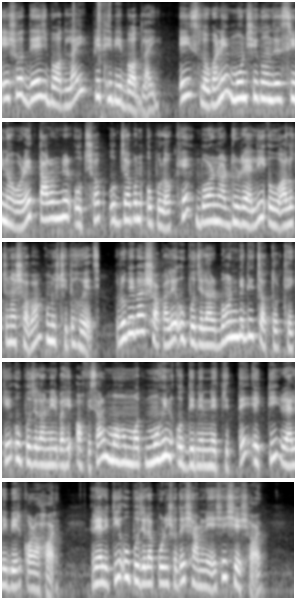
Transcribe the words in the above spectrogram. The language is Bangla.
এসো দেশ বদলাই, পৃথিবী বদলাই। এই স্লোগানে মুন্সীগঞ্জের শ্রীনগরে তারুণ্যের উৎসব উদযাপন উপলক্ষে বর্ণাঢ্য র্যালি ও আলোচনা সভা অনুষ্ঠিত হয়েছে। রবিবার সকালে উপজেলার বনবেদি চত্বর থেকে উপজেলা নির্বাহী অফিসার মোহাম্মদ মহিন উদ্দিনের নেতৃত্বে একটি র্যালি বের করা হয়। র্যালিটি উপজেলা পরিষদের সামনে এসে শেষ হয়।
